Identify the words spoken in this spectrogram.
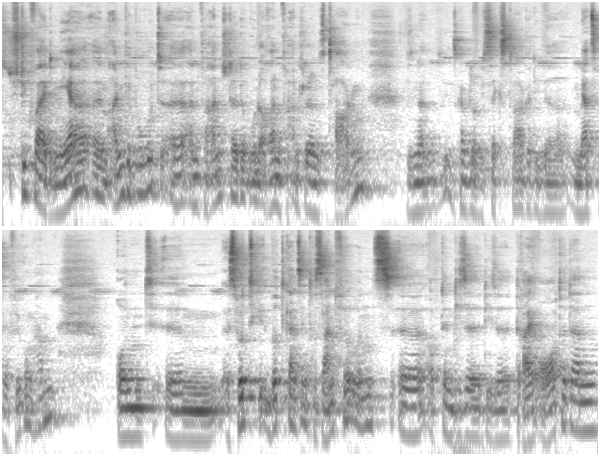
Stück weit mehr im Angebot äh, an Veranstaltungen und auch an Veranstaltungstagen. Es sind jetzt glaube ich, sechs Tage, die wir mehr zur Verfügung haben. Und ähm, es wird, wird ganz interessant für uns, äh, ob denn diese, diese drei Orte dann,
